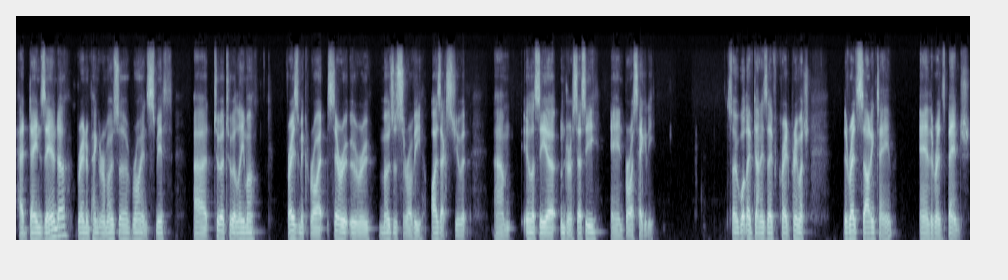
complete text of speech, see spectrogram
had Dane Zander, Brandon Paenga-Amosa, Ryan Smith, uh, Tua Tuilima, Fraser McReight, Seru Uru, Moses Sorovi, Isaac Stewart, um, Ilaisa Droasese, and Bryce Hegarty. So what they've done is they've created pretty much the Reds starting team and the Reds bench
